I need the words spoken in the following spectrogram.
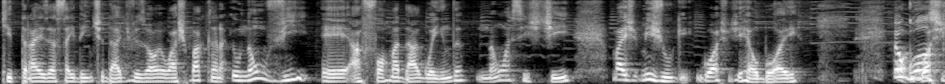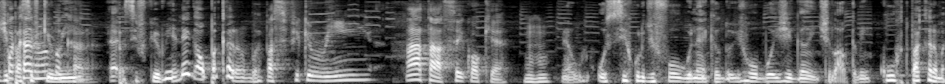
que traz essa identidade visual, eu acho bacana. Eu não vi é, A Forma d'Água ainda, não assisti, mas me julgue, gosto de Hellboy. Eu Ó, gosto de Pacific caramba, Rim. cara. É- Pacific Rim é legal pra caramba. Pacific Rim. Ah, tá, sei qual que é. Uhum. né? O, o Círculo de Fogo, né? Que é o dos robôs gigantes lá. Eu também curto pra caramba.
